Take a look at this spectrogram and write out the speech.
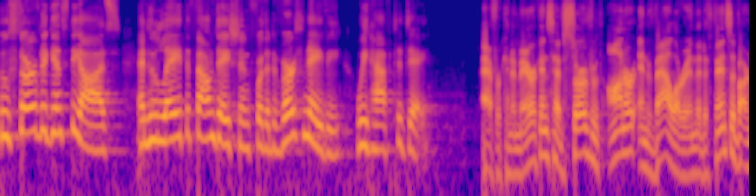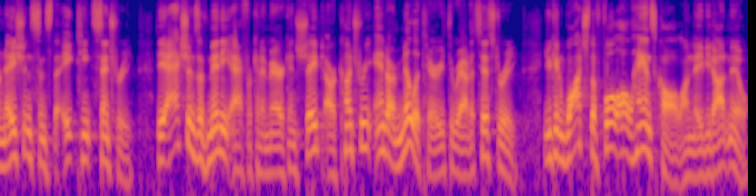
who served against the odds, and who laid the foundation for the diverse Navy we have today. African Americans have served with honor and valor in the defense of our nation since the 18th century. The actions of many African Americans shaped our country and our military throughout its history. You can watch the full all hands call on Navy.mil.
